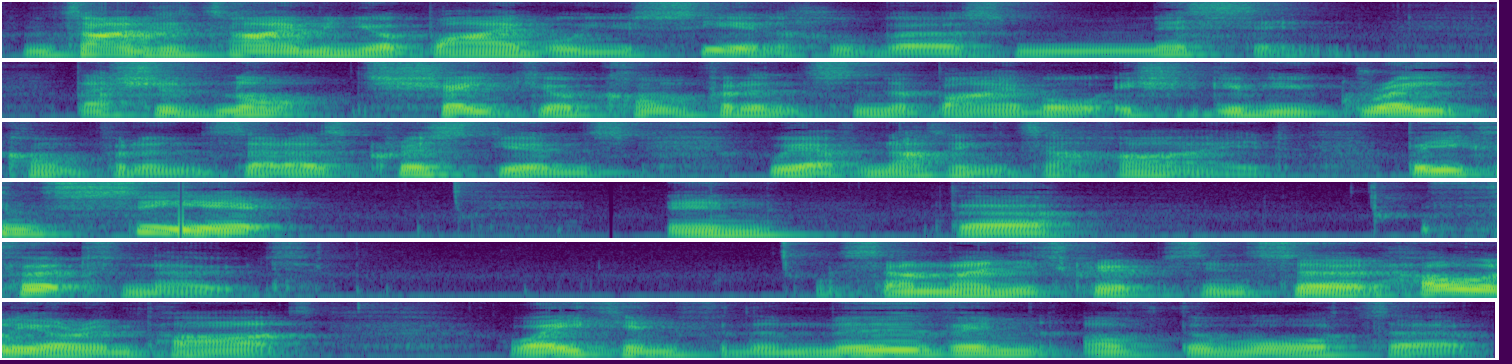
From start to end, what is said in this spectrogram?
From time to time in your Bible, you see a little verse missing. That should not shake your confidence in the Bible. It should give you great confidence that as Christians, we have nothing to hide. But you can see it in the footnote. Some manuscripts insert wholly or in part waiting for the moving of the water.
